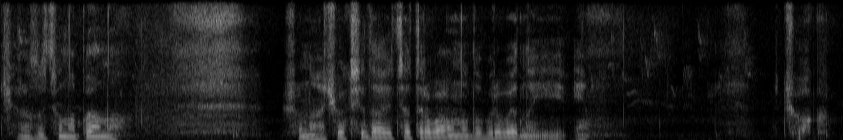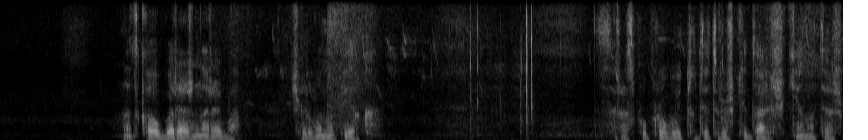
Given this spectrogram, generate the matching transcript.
Через оцю, напевно, що на гачок сідає ця трава, воно добре видно і. і... Чок. Така обережна риба. Червонопірка. Зараз спробую туди трошки далі кинути аж.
